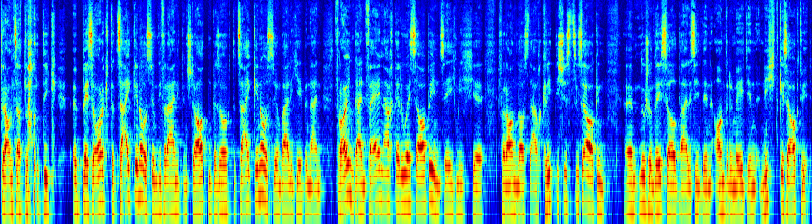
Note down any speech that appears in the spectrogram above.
Transatlantik besorgter Zeitgenosse, um die Vereinigten Staaten besorgter Zeitgenosse. Und weil ich eben ein Freund, ein Fan auch der USA bin, sehe ich mich äh, veranlasst, auch Kritisches zu sagen. Ähm, nur schon deshalb, weil es in den anderen Medien nicht gesagt wird.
